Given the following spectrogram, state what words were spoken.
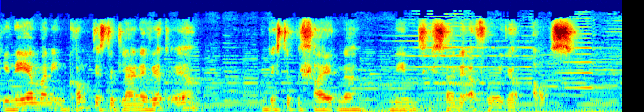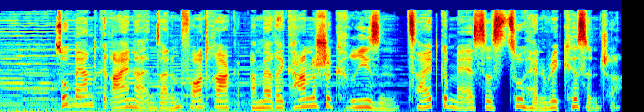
Je näher man ihm kommt, desto kleiner wird er und desto bescheidener nehmen sich seine Erfolge aus. So Bernd Greiner in seinem Vortrag Amerikanische Krisen, zeitgemäßes zu Henry Kissinger.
